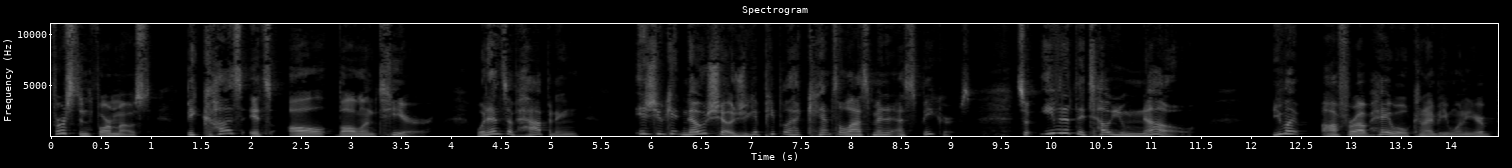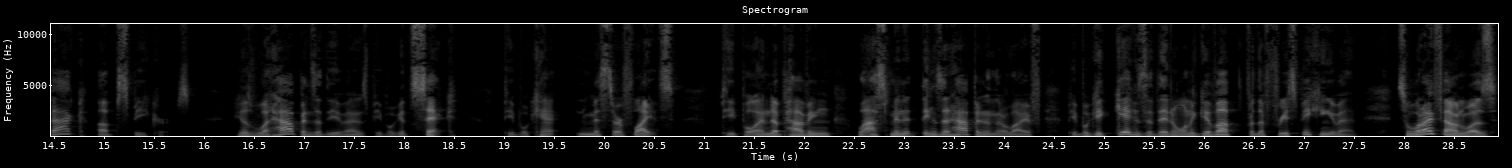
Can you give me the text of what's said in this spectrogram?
First and foremost, because it's all volunteer, what ends up happening is you get no shows. You get people that cancel last minute as speakers. So even if they tell you no, you might offer up, hey, well, can I be one of your backup speakers? Because what happens at the event is people get sick, people can't miss their flights, people end up having last minute things that happen in their life, people get gigs that they don't want to give up for the free speaking event. So, what I found was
